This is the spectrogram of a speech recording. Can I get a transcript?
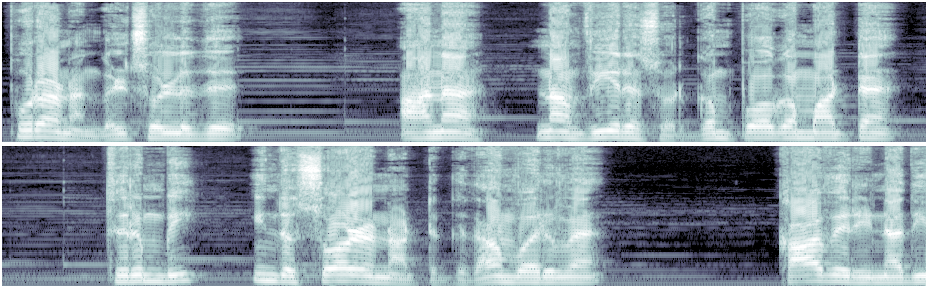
புராணங்கள் சொல்லுது. ஆனா நான் வீர சொர்க்கம் போக மாட்டேன். திரும்பி இந்த சோழ நாட்டுக்கு தான் வருவேன். காவிரி நதி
